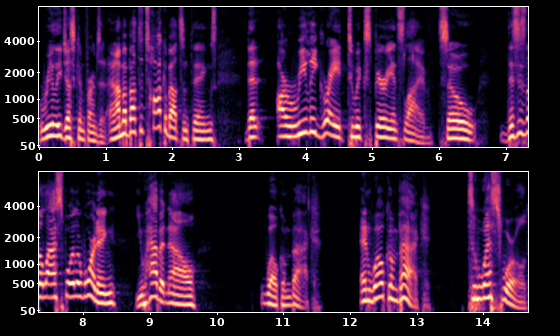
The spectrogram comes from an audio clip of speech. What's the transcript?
really just confirms it. And I'm about to talk about some things that are really great to experience live. So this is the last spoiler warning. You have it now. Welcome back. And welcome back to Westworld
